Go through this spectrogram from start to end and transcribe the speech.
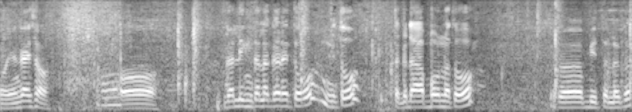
Oh, yan guys oh. Oh. Galing talaga nito oh. Nito. Taga Davao na to oh. Grabe talaga.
